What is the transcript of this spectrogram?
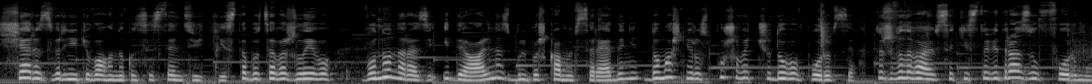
Ще раз зверніть увагу на консистенцію тіста, бо це важливо. Воно наразі ідеальне з бульбашками всередині, домашній розпушувач чудово впорався, тож виливаю все тісто відразу в форму.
